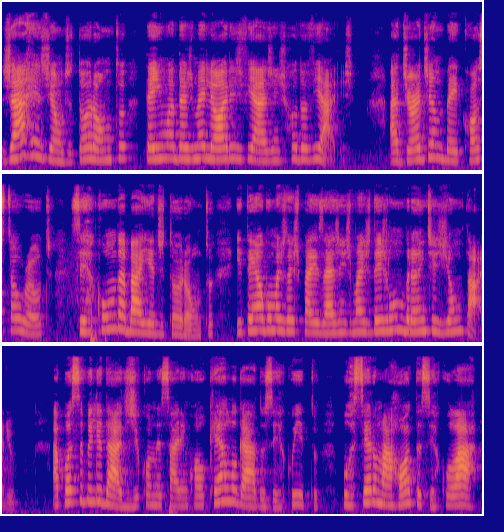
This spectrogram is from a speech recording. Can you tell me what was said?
Já a região de Toronto tem uma das melhores viagens rodoviárias. A Georgian Bay Coastal Road circunda a Baía de Toronto e tem algumas das paisagens mais deslumbrantes de Ontário. A possibilidade de começar em qualquer lugar do circuito, por ser uma rota circular,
